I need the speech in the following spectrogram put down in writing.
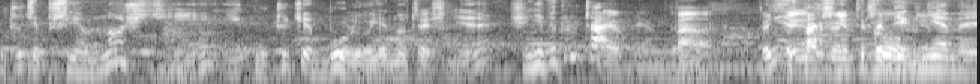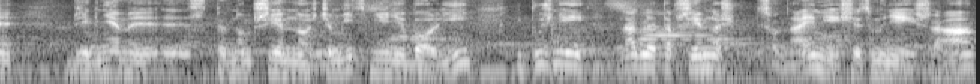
uczucie przyjemności i uczucie bólu jednocześnie się nie wykluczają jakby. Tak. To nie jest tak, że, że biegniemy, biegniemy y, z pewną przyjemnością, nic mnie nie boli i później nagle ta przyjemność co najmniej się zmniejsza,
